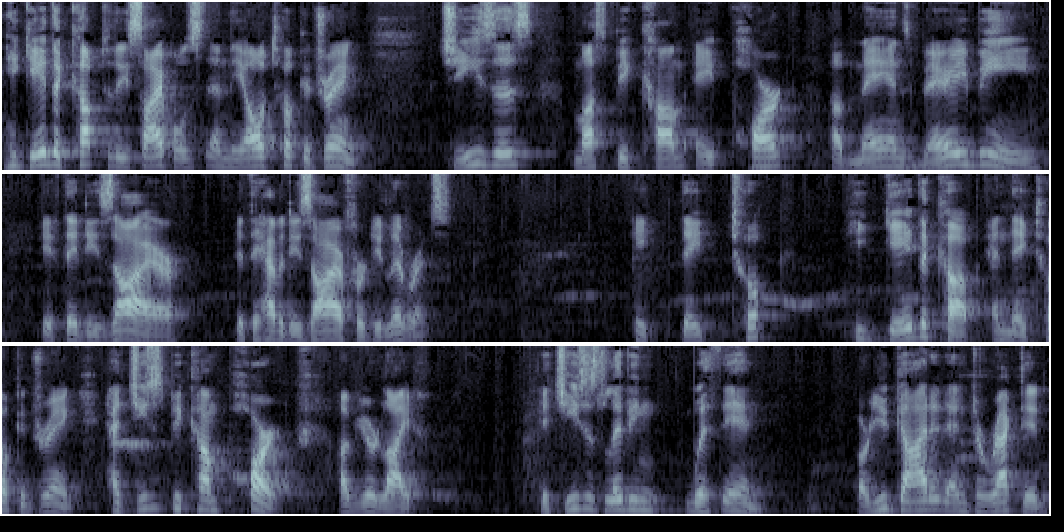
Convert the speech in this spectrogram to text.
he gave the cup to the disciples, and they all took a drink. Jesus must become a part of man's very being if they desire, if they have a desire for deliverance. He, they took, he gave the cup and they took a drink. Had Jesus become part of your life? Is Jesus living within? Are you guided and directed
